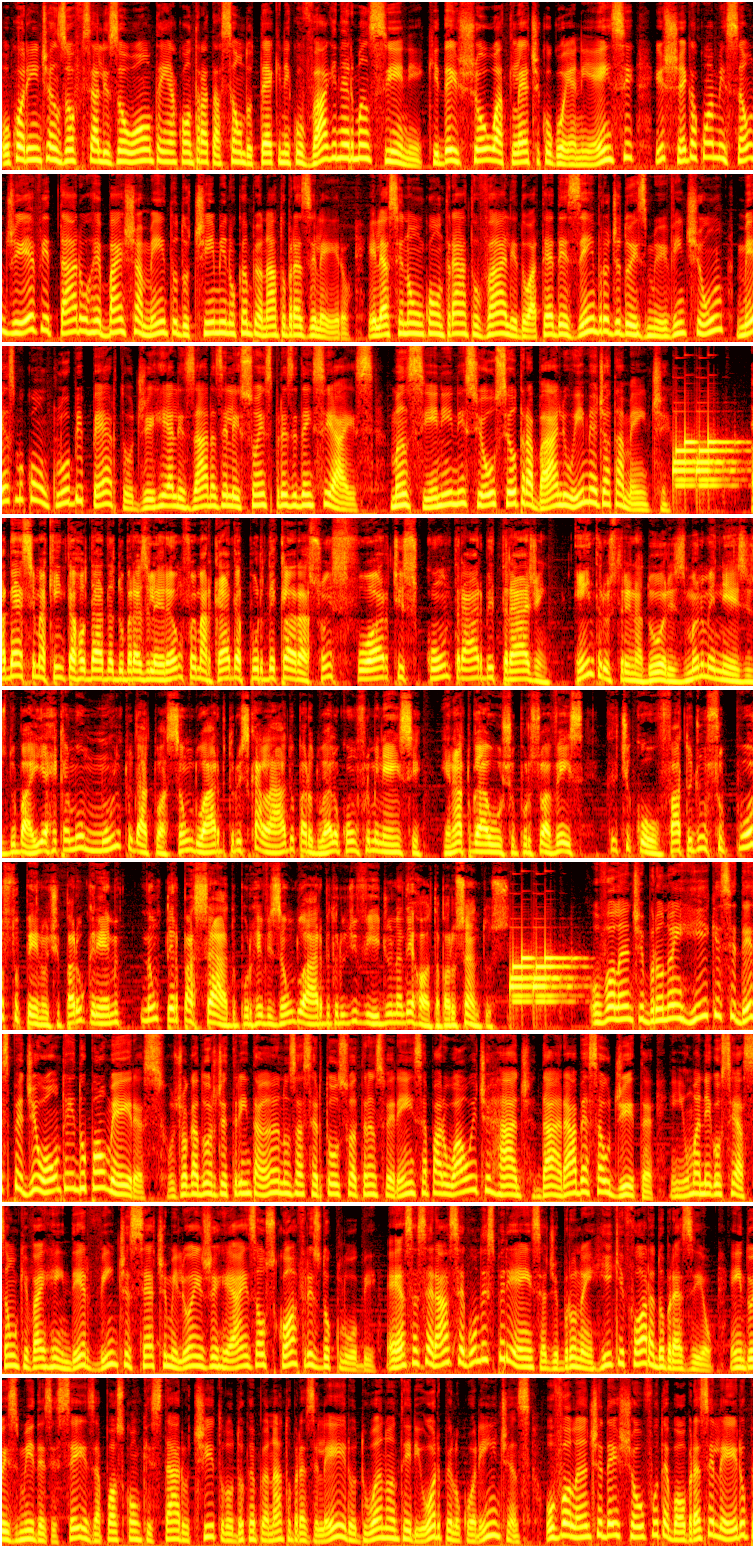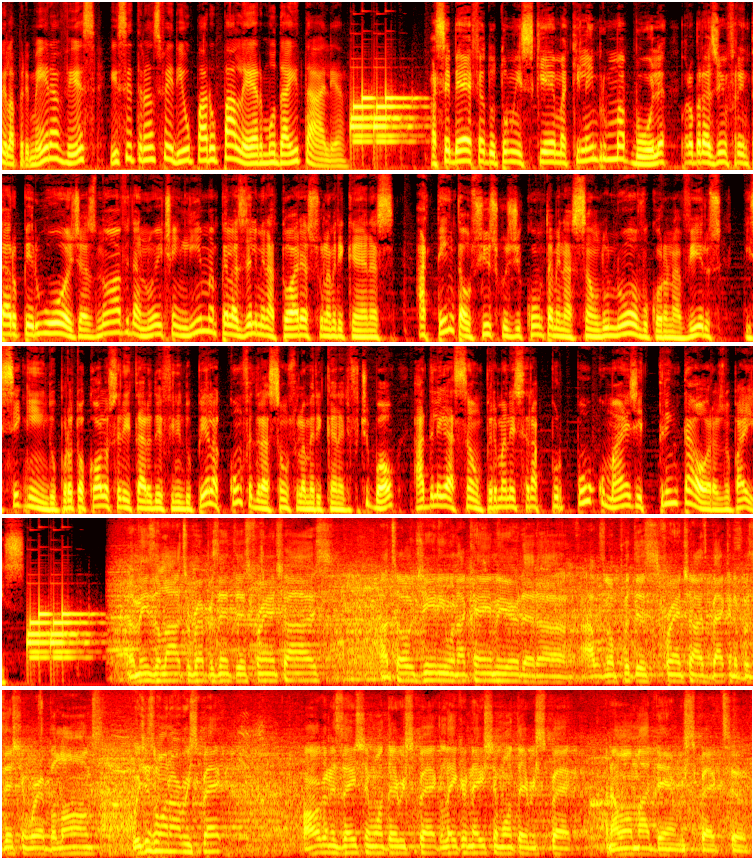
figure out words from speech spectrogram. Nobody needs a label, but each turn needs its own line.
O Corinthians oficializou ontem a contratação do técnico Wagner Mancini, que deixou o Atlético Goianiense e chega com a missão de evitar o rebaixamento do time no Campeonato Brasileiro. Ele assinou um contrato válido até dezembro de 2021, mesmo com o clube perto de realizar as eleições presidenciais. Mancini iniciou seu trabalho imediatamente.
A 15ª rodada do Brasileirão foi marcada por declarações fortes contra a arbitragem. Entre os treinadores, Mano Menezes, do Bahia, reclamou muito da atuação do árbitro escalado para o duelo com o Fluminense. Renato Gaúcho, por sua vez, criticou o fato de um suposto pênalti para o Grêmio não ter passado por revisão do árbitro de vídeo na derrota para o Santos.
O volante Bruno Henrique se despediu ontem do Palmeiras. O jogador de 30 anos acertou sua transferência para o Al Ittihad, da Arábia Saudita, em uma negociação que vai render 27 milhões de reais aos cofres do clube. Essa será a segunda experiência de Bruno Henrique fora do Brasil. Em 2016, após conquistar o título do Campeonato Brasileiro do ano anterior pelo Corinthians, o volante deixou o futebol brasileiro pela primeira vez e se transferiu para o Palermo da Itália.
A CBF adotou um esquema que lembra uma bolha para o Brasil enfrentar o Peru hoje, às nove da noite, em Lima, pelas eliminatórias sul-americanas. Atenta aos riscos de contaminação do novo coronavírus e seguindo o protocolo sanitário definido pela Confederação Sul-Americana de Futebol, a delegação permanecerá por pouco mais de 30 horas no país.
It means a lot to represent this franchise. I told Jeannie when I came here that uh, I was going to put this franchise back in a position where it belongs. We just want our respect. Organization want their respect. Laker Nation want their respect. And I want my damn respect too.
